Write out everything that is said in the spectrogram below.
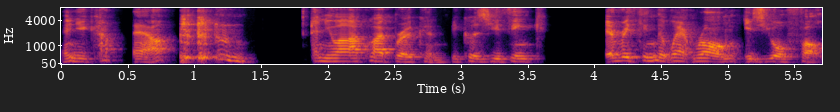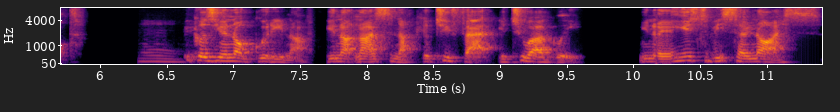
and you come out and you are quite broken because you think everything that went wrong is your fault mm. because you're not good enough you're not nice enough you're too fat you're too ugly you know you used to be so nice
